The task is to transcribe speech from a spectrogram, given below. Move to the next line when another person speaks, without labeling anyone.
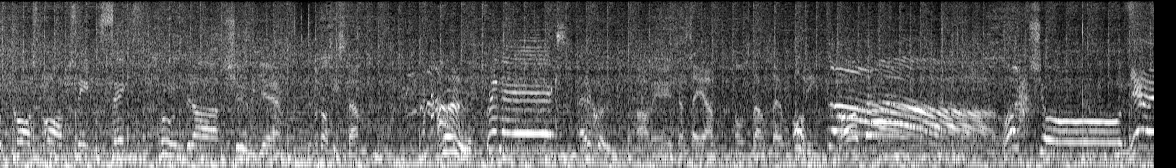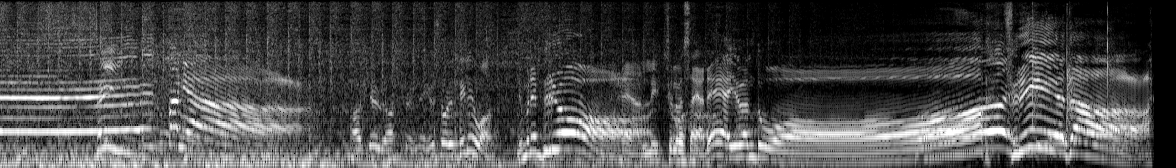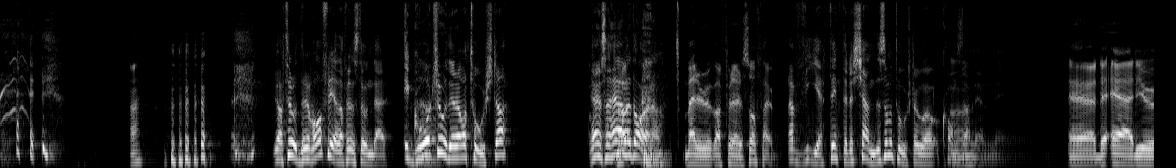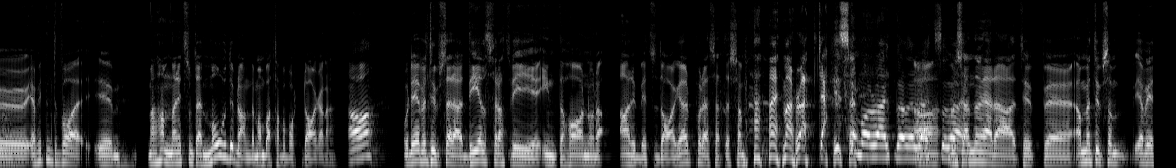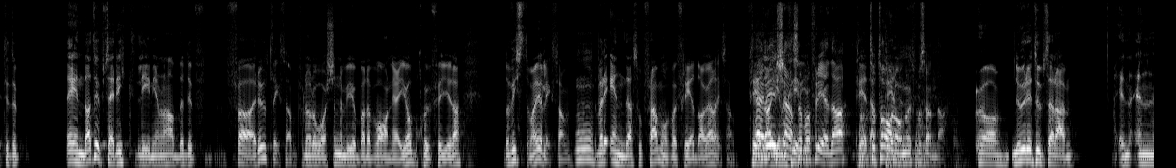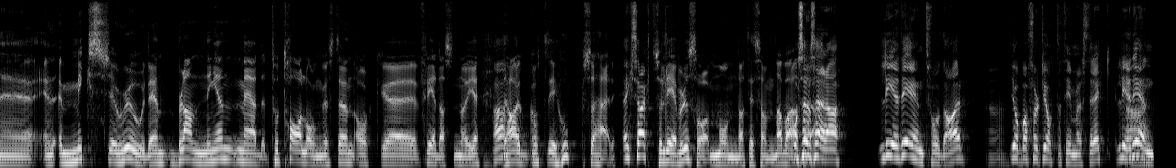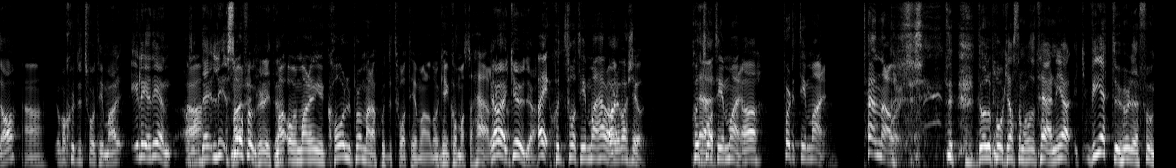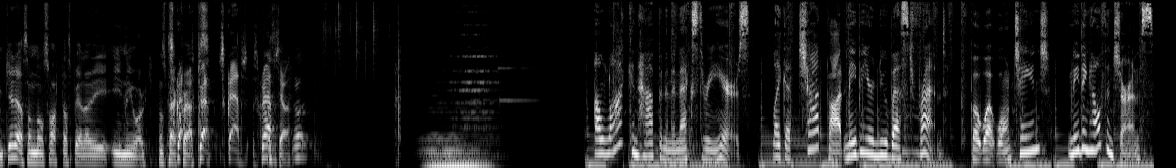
Podcast avsnitt 620.
Vi får ta sista.
Sju. Remix! Är det sju?
Ja, vi kan säga någonstans där omkring.
Åtta! Ocho!
Spanja!
Ja, kul. Ja, kul. Hur står det till Johan?
Jo men det är bra!
Härligt.
Skulle jag säga. Det är ju ändå... Fredag!
Jag trodde det var fredag för en stund där. Igår trodde jag det var torsdag. Jag är så här med dagarna.
Vad är det, varför är det så för?
Jag vet inte, det kändes som en torsdag och konstig anledning.
Eh, det är ju, jag vet inte vad, eh, man hamnar i ett sånt där mode ibland där man bara tappar bort dagarna.
Ja,
Och det är väl typ sådär, dels för att vi inte har några arbetsdagar på det sättet som, am I right guys?
am I right? No,
Ja,
rätt
men sen det här typ, eh, ja men typ som, jag vet ju typ, det enda typ så här riktlinjen man hade typ förut liksom, för några år sedan när vi jobbade vanliga jobb 7-4, då visste man ju liksom, det var det enda jag såg fram emot var fredagar liksom.
Här är
genom
känslan på fredag,
Fredag,
total
fredag,
ångest på
fredag.
söndag.
Ja, nu är det typ sådär en, en, eh, en, en mixeroux. Det är en blandningen med totalångesten och eh, fredagsnöje. Det har gått ihop så här.
Exakt.
Så lever du så måndag till söndag bara.
Och sen
så
så
här.
här, ledig en, två dagar. Jobba 48 timmar i sträck. Ledig en dag.
Ja.
Jobba 72 timmar. Ledig en. Alltså,
Ja.
det, så
Man-
funkar det lite.
Man, och man har ingen koll på de här 72 timmarna. De kan ju komma så här.
Ja, gud, ja.
Nej, 72 timmar, här har du, varsågod. 72
Där.
timmar.
Ja.
40 timmar. 10 hours.
Du håller på att kasta massa tärningar. Vet du hur det funkar det som de svarta spelar i, i New York? De spelar
Scrap,
craps.
scraps, scraps, scraps ja.
A lot can happen in the next three years. Like a chatbot may be your new best friend. But what won't change? Needing health insurance.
